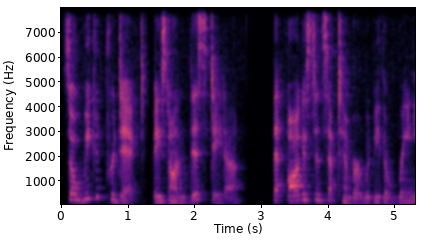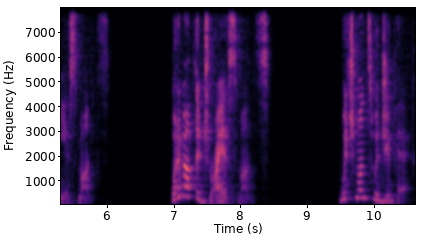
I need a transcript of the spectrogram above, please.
So we could predict, based on this data, that August and September would be the rainiest months. What about the driest months? Which months would you pick?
